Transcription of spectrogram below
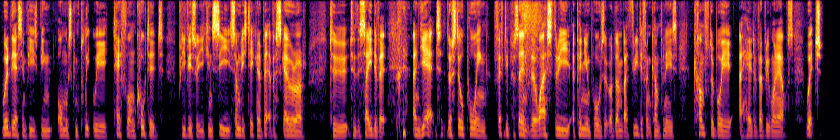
where the SNP's been almost completely Teflon coated previously, you can see somebody's taken a bit of a scourer to to the side of it, and yet they're still polling fifty percent. The last three opinion polls that were done by three different companies comfortably ahead of everyone else, which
